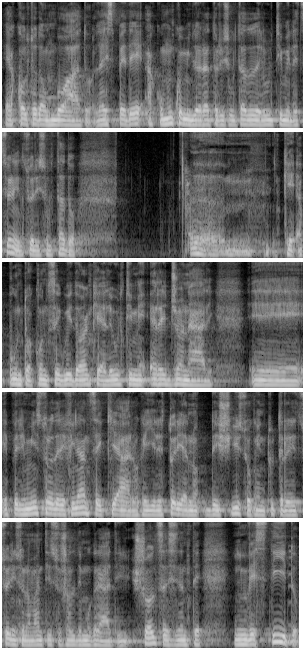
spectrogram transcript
è accolto da un boato, la SPD ha comunque migliorato il risultato delle ultime elezioni, il suo risultato che appunto ha conseguito anche alle ultime regionali e, e, per il ministro delle finanze è chiaro che gli elettori hanno deciso che in tutte le elezioni sono avanti i socialdemocratici. Scholz si sente investito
